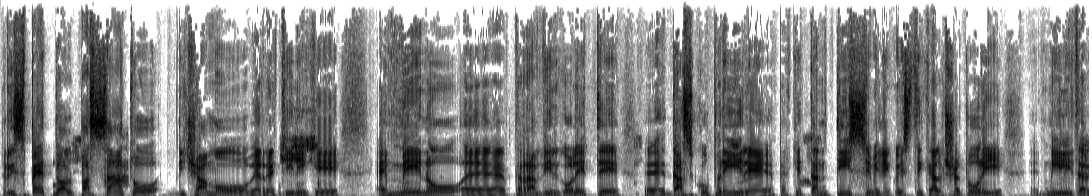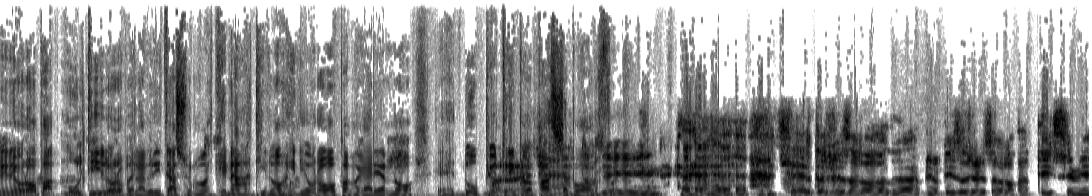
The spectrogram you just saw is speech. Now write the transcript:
Rispetto al passato, diciamo Berrettini che è meno, eh, tra virgolette, eh, da scoprire, perché tantissimi di questi calciatori eh, militano in Europa, molti di loro per la verità sono anche nati no? in Europa, magari hanno eh, doppio, triplo certo, passaporto. Sì. certo, sono, a mio avviso ce ne sono tantissimi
